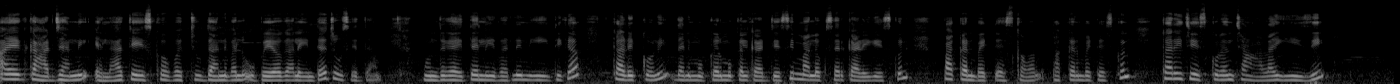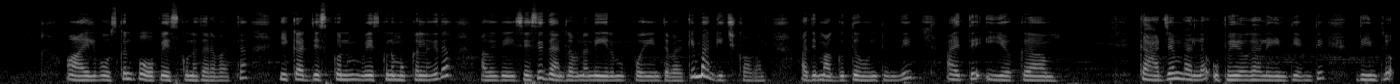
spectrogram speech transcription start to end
ఆ యొక్క కార్జాన్ని ఎలా చేసుకోవచ్చు దానివల్ల ఉపయోగాలు ఏంటో చూసేద్దాం. ముందుగా అయితే లివర్ని నీట్గా కడుక్కొని దాన్ని ముక్కలు ముక్కలు కట్ చేసి మళ్ళీ ఒకసారి కడిగేసుకొని పక్కన పెట్టేసుకోవాలి. పక్కన పెట్టేసుకొని కర్రీ చేసుకోవడం చాలా ఈజీ. ఆయిల్ పోసుకొని పోపు వేసుకున్న తర్వాత ఈ కట్ చేసుకొని వేసుకున్న ముక్కలను కదా అవి వేసేసి దాంట్లో ఉన్న నీరు పోయేంత వరకు మగ్గించుకోవాలి. అది మగ్గుతూ ఉంటుంది. అయితే ఈ యొక్క కాజం వల్ల ఉపయోగాలు ఏంటి అంటే దీంట్లో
